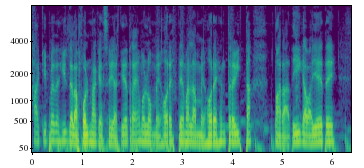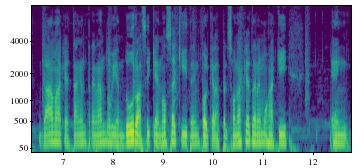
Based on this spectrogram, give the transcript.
aquí puedes ir de la forma que sea. Aquí te traemos los mejores temas, las mejores entrevistas para ti, caballete, dama que están entrenando bien duro. Así que no se quiten porque las personas que tenemos aquí en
